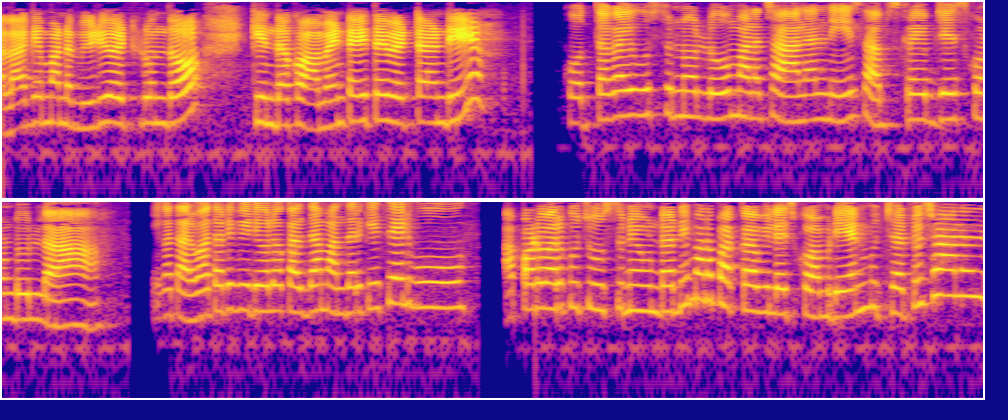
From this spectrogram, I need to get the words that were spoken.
అలాగే మన వీడియో ఎట్లుందో కింద కామెంట్ అయితే పెట్టండి. కొత్తగా చూస్తున్న వాళ్ళు మన ఛానల్ని సబ్స్క్రైబ్ చేసుకోండుల్లా. ఇక తర్వాత వీడియోలో కలుద్దాం. అందరికీ సెలవు. అప్పటి వరకు చూస్తూనే ఉండండి మన పక్కా విలేజ్ కామెడీ అని ముచ్చట్లు ఛానల్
